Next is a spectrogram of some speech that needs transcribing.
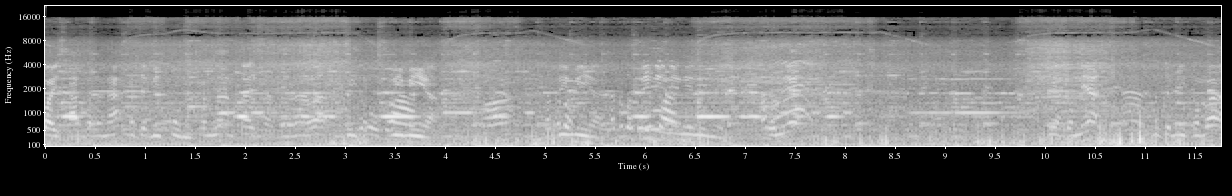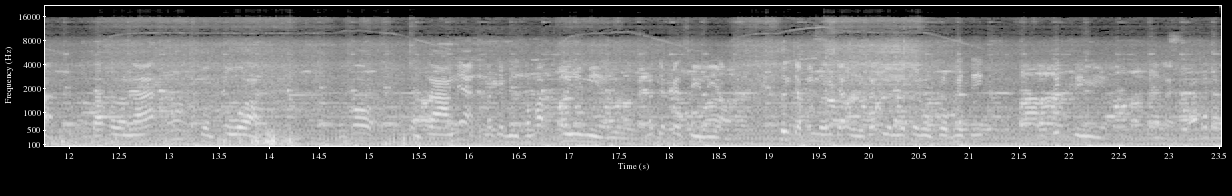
ล่อยสาธารณะมันจะมีปุ่มข้างล่างใต้สาธารณะว่าวีดีโอพรีเมียร์พรีเมียร์นี่นี่นี่นี่ตรงเนี้ยเนี่ยตรงเนี้ยมันจะมีคำว่าสาธารณะส่วนตัว แล้วก็ตรงกลางเนี่ยมันจะมีคำว่าพรีเมียร์อยู่มันจะเป็นสี่เหลี่ยมซึ่งจะไม่เหมือนจากอื่นจากอื่นเราเป็นวงกลมให้ติ๊กเราติ๊กพรีเมียร์นั่นแหละแล้วก็ต้อง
